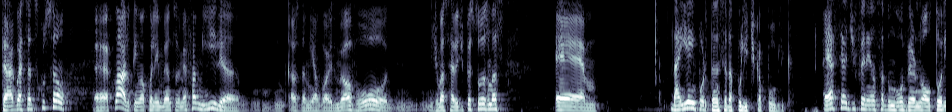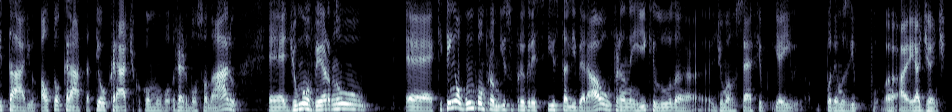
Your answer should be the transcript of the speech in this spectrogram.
trago essa discussão. É, claro, tem um acolhimento da minha família, no caso da minha avó e do meu avô, de uma série de pessoas, mas é, daí a importância da política pública. Essa é a diferença de um governo autoritário, autocrata, teocrático como o Jair Bolsonaro, é, de um governo é, que tem algum compromisso progressista liberal, o Fernando Henrique, Lula, Dilma Rousseff, e aí podemos ir aí adiante,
